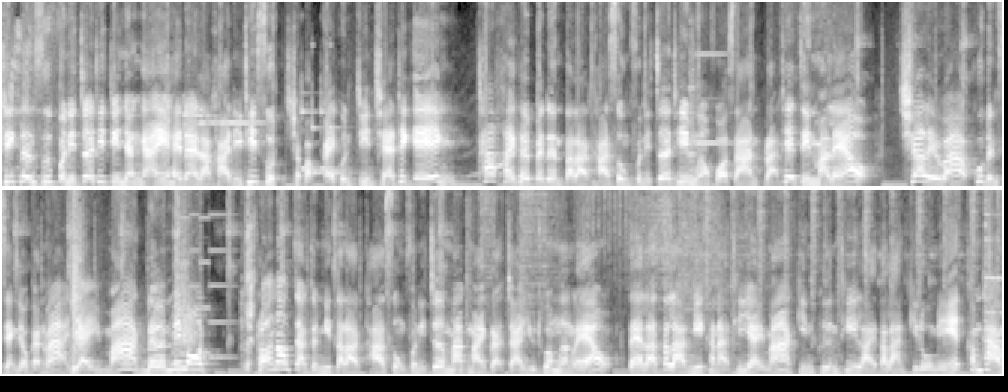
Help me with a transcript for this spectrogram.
ทริคเดินซื้อเฟอร์นิเจอร์ที่จีนยังไง ให้ได้ราคาดีที่สุด ฉบับไกด์คนจีนแชร์ทริคเอง ถ้าใครเคยไปเดินตลาดค้าส่งเฟอร์นิเจอร์ที่เมืองหัวซานประเทศจีนมาแล้ว เชื่อเลยว่าพูดเป็นเสียงเดียวกันว่าใหญ่มากเดินไม่หมด เพราะนอกจากจะมีตลาดค้าส่งเฟอร์นิเจอร์มากมายกระจายอยู่ทั่วเมืองแล้ว แต่ละตลาดมีขนาดที่ใหญ่มากกินพื้นที่หลายตารางกิโลเมตรคำถาม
